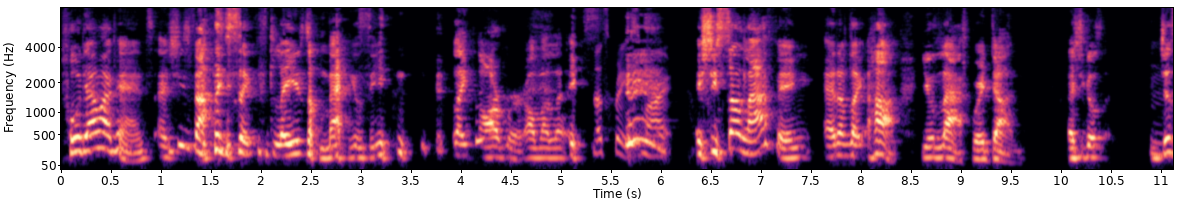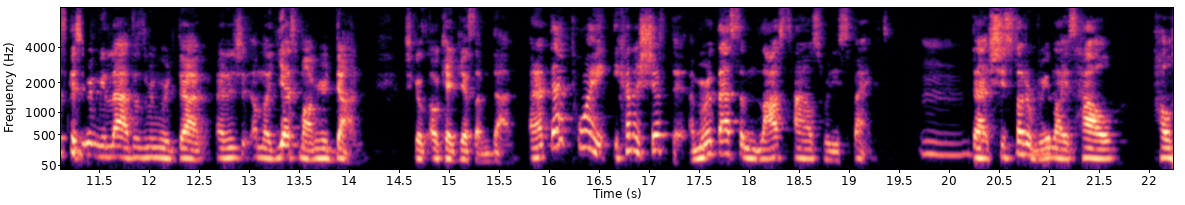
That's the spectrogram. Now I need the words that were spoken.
pulled down my pants, and she's found just like layers of magazine, like armor on my legs. That's pretty smart. And she started laughing, and I'm like, "Ha, you laugh, we're done." And she goes, Mm. "Just because you make me laugh doesn't mean we're done." And then she, I'm like, "Yes, mom, you're done." She goes, "Okay, guess I'm done." And at that point, it kind of shifted. I remember that's the last time I was really spanked. Mm. That she started to realize how how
